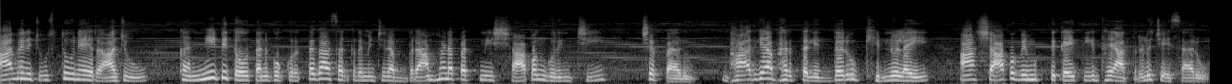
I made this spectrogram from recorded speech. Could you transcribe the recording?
ఆమెను చూస్తూనే రాజు కన్నీటితో తనకు క్రొత్తగా సంక్రమించిన బ్రాహ్మణ పత్ని శాపం గురించి చెప్పాడు. భార్యాభర్తలిద్దరూ ఖిన్నులై ఆ శాప విముక్తికై తీర్థయాత్రలు చేశారు.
